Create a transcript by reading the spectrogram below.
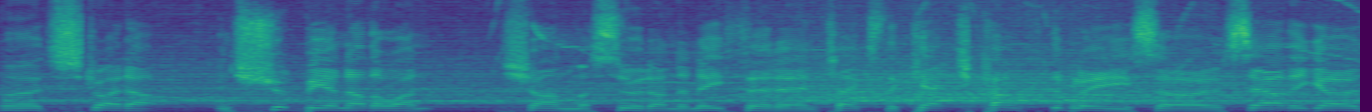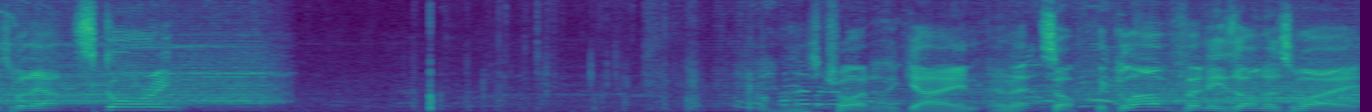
Uh, it's straight up and should be another one. Shan Masood underneath it and takes the catch comfortably. So Southee goes without scoring. He's tried it again, and that's off the glove, and he's on his way.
